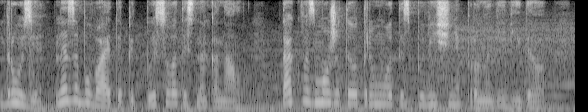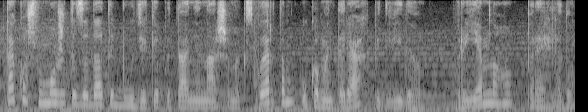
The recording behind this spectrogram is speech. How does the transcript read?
Друзі, не забувайте підписуватись на канал. Так ви зможете отримувати сповіщення про нові відео. Також ви можете задати будь-яке питання нашим експертам у коментарях під відео. Приємного перегляду!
